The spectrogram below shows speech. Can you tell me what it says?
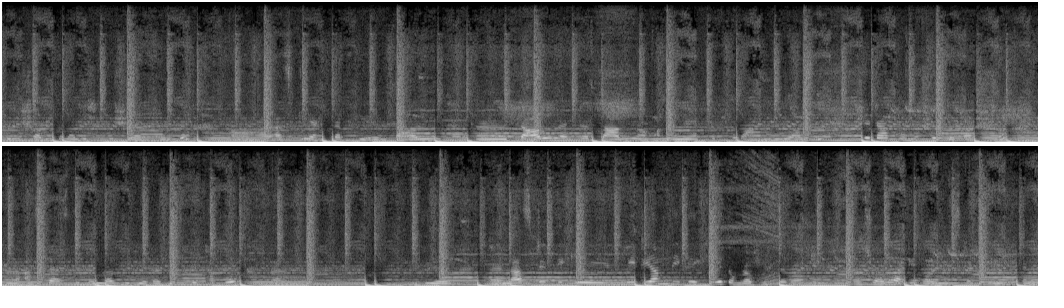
করি সবই তোমাদের সাথে শেয়ার করব। আর আজকে একটা দারুণ দারুণ একটা দারুণ আমার মনে একটা খুব আনন্দ আছে সেটা ক্রমশ প্রকাশ্য। আস্তে আস্তে তোমরা ভিডিওটা দেখতে থাকো। ভিডিও লাস্টের দিকে মিডিয়াম দিকে গিয়ে তোমরা বুঝতে পারবে। চলো আগে হরলিক্সটা খেয়ে এখানে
